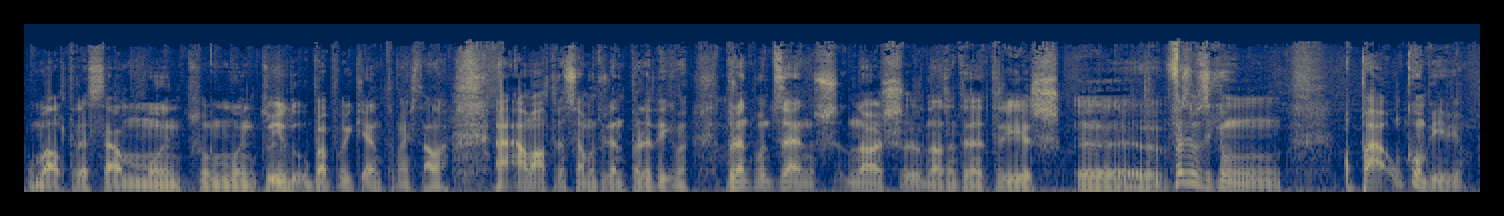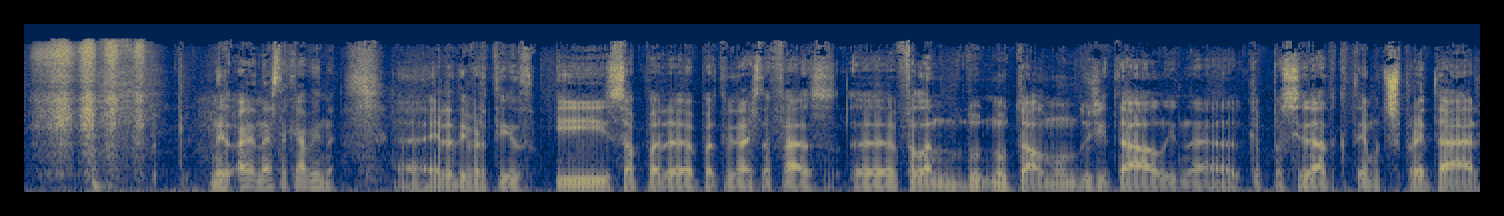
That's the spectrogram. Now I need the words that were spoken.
uma alteração muito, muito. E o próprio Weekend também está lá. Há, uma alteração muito grande de paradigma. Durante muitos anos, nós, nós Antena 3, uh, fazemos aqui um. Opa, um convívio. Nesta cabina. Uh, era divertido. E só para, para terminar esta fase, uh, falando do, no tal mundo digital e na capacidade que temos de espreitar, eh,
